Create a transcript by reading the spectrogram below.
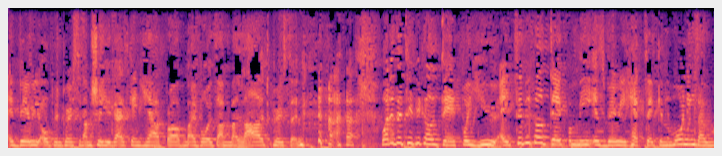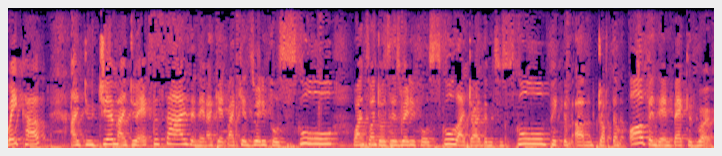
a very open person. I'm sure you guys can hear from my voice, I'm a loud person. what is a typical day for you? A typical day for me is very hectic. In the mornings, I wake up, I do gym, I do exercise, and then I get my kids ready for school. Once my daughter is ready for school, I drive them to school, pick them, um, drop them off, and then back at work.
